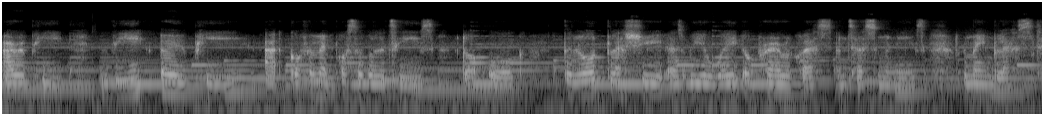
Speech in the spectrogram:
I repeat, VOP at governmentpossibilities.org. The Lord bless you as we await your prayer requests and testimonies. Remain blessed.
